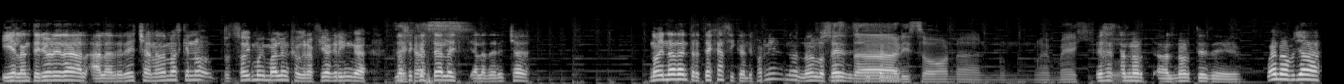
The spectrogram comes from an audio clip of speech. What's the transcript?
y el anterior era a, a la derecha, nada más que no, pues soy muy malo en geografía gringa. No sé qué sea a la, a la derecha. ¿No hay nada entre Texas y California? No, no lo sé. está. Arizona, México. Ese está al, norte al norte de. Bueno, ya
